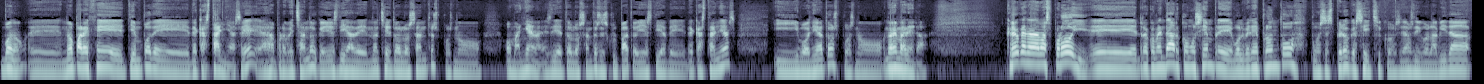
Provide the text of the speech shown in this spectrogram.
Bueno, eh, no parece tiempo de, castañas, ¿eh? Aprovechando que hoy es día de Noche de Todos los Santos, pues no... O mañana es día de Todos los Santos, disculpad, hoy es día de, de castañas y boniatos, pues no, no hay manera. Creo que nada más por hoy. Eh, recomendar, como siempre, volveré pronto. Pues espero que sí, chicos. Ya os digo, la vida,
